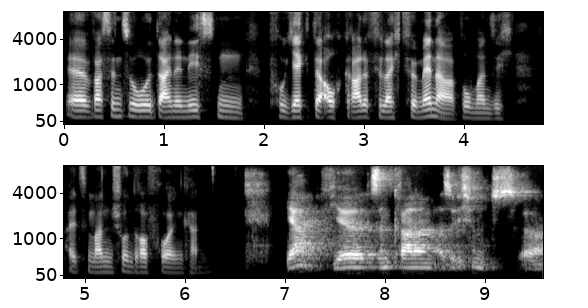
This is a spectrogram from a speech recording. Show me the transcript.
Äh, was sind so deine nächsten Projekte, auch gerade vielleicht für Männer, wo man sich als Mann schon drauf freuen kann? Ja, wir sind gerade, also ich und äh,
